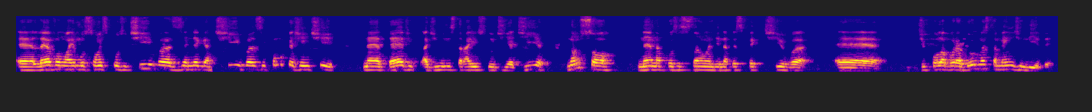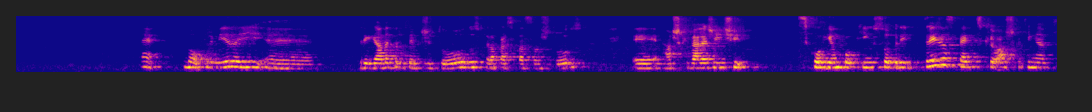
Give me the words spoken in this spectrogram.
é, levam a emoções positivas e negativas e como que a gente né, deve administrar isso no dia a dia, não só né, na posição ali, na perspectiva é, de colaborador, mas também de líder. É, bom, primeiro aí, é, obrigada pelo tempo de todos, pela participação de todos. É, acho que vale a gente discorrer um pouquinho sobre três aspectos que eu acho que tem aqui,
